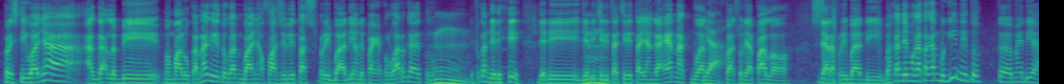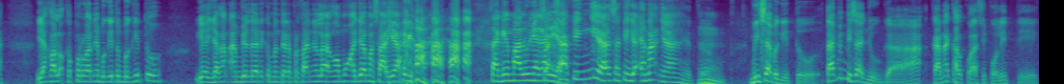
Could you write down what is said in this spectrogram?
peristiwanya agak lebih memalukan lagi itu kan banyak fasilitas pribadi yang dipakai keluarga itu. Hmm. Itu kan jadi jadi jadi cerita-cerita yang nggak enak buat Ya. Pak Surya Paloh secara pribadi. Bahkan dia mengatakan begini tuh ke media. Ya kalau keperluannya begitu-begitu, ya jangan ambil dari Kementerian Pertanian lah, ngomong aja sama saya. gitu. Saking malunya kali ya. Saking iya, saking nggak enaknya gitu. Hmm. Bisa begitu. Tapi bisa juga karena kalkulasi politik.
